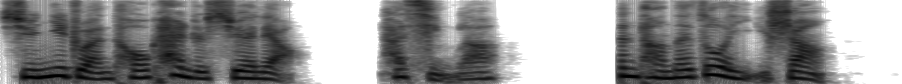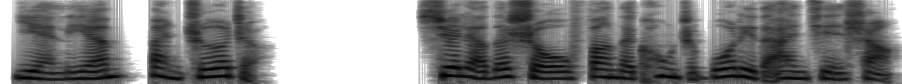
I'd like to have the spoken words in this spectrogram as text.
许逆转头看着薛了，他醒了，半躺在座椅上，眼帘半遮着。薛了的手放在控制玻璃的按键上，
